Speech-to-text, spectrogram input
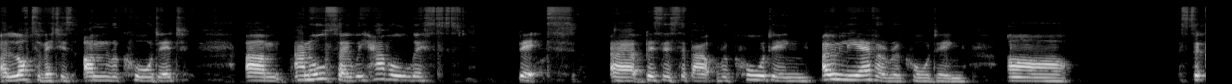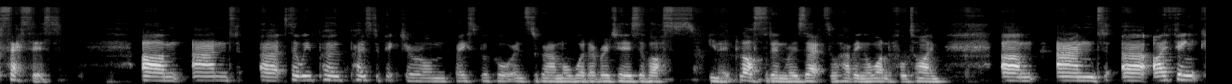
a lot of it is unrecorded. Um, and also, we have all this bit uh, business about recording, only ever recording our successes. Um, and uh, so we po- post a picture on Facebook or Instagram or whatever it is of us, you know, plastered in rosettes or having a wonderful time. Um, and uh, I think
